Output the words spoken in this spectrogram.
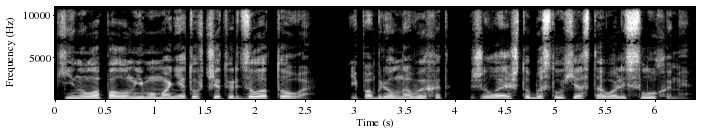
Кинул Аполлон ему монету в четверть золотого и побрел на выход, желая, чтобы слухи оставались слухами.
